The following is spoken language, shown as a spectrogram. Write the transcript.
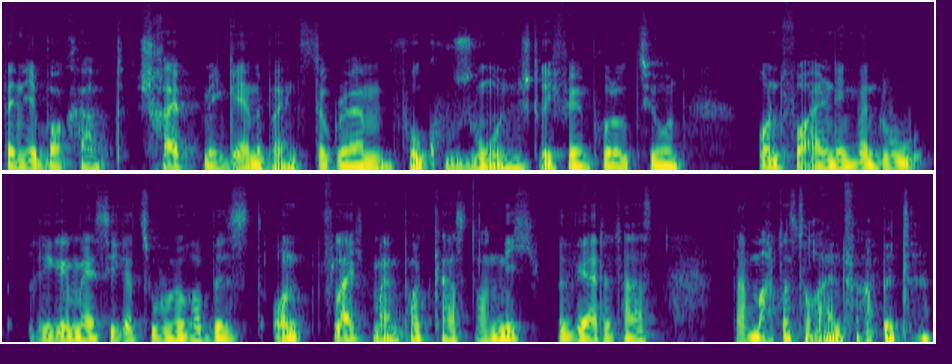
wenn ihr Bock habt, schreibt mir gerne bei Instagram Fokusu-Filmproduktion. Und vor allen Dingen, wenn du regelmäßiger Zuhörer bist und vielleicht meinen Podcast noch nicht bewertet hast, dann mach das doch einfach bitte.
